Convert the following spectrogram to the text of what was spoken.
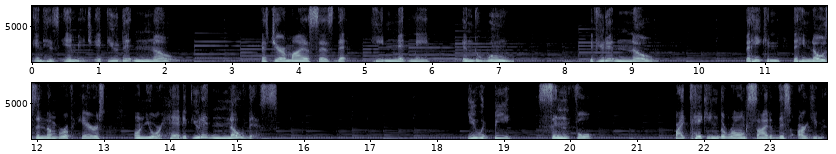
in his image, if you didn't know, as Jeremiah says, that he knit me in the womb, if you didn't know that he can that he knows the number of hairs on your head, if you didn't know this, you would be sinful by taking the wrong side of this argument.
